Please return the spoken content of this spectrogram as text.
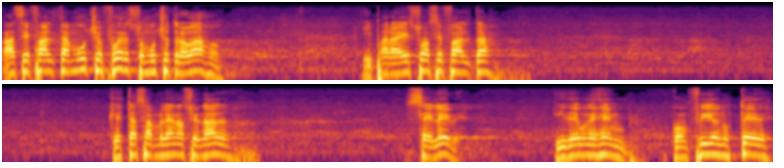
hace falta mucho esfuerzo, mucho trabajo. Y para eso hace falta que esta Asamblea Nacional se eleve y dé un ejemplo. Confío en ustedes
